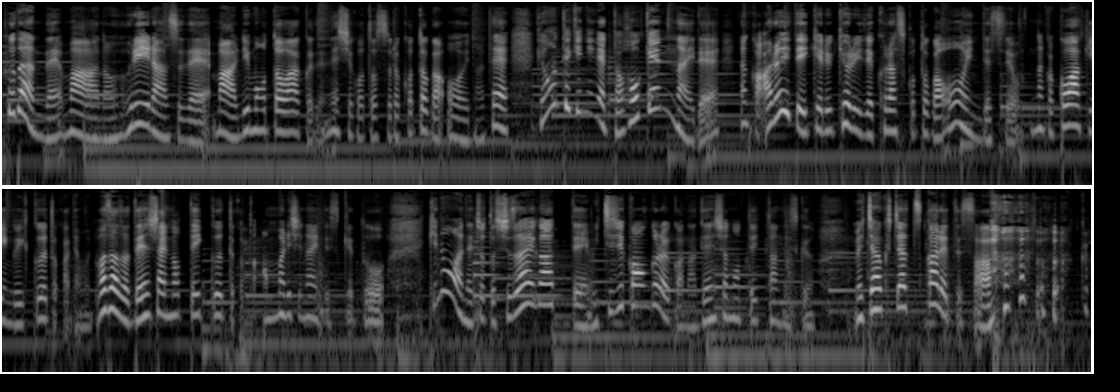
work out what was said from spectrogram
普段ねまああのフリーランスでまあリモートワークでね仕事することが多いので基本的にね徒歩圏内でなんか歩いて行ける距離で暮らすことが多いんですよ。なんかコワーキング行くとかでもわざわざ電車に乗っていくってことあんまりしないんですけど昨日はねちょっと取材があって1時間ぐらいかな電車乗って行ったんですけどめちゃくちゃ疲れてさ なんか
